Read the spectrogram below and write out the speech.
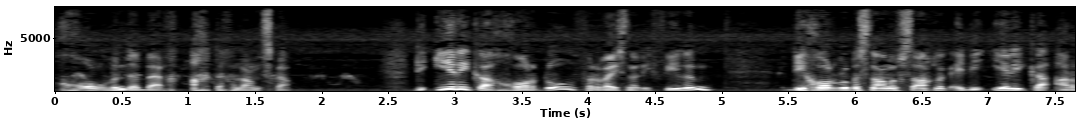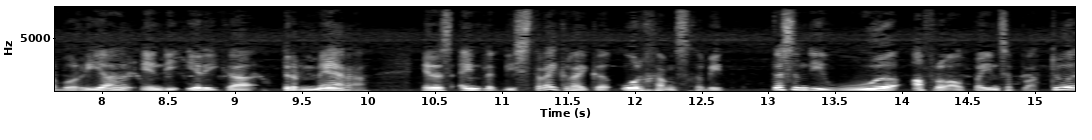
golwende bergagtige landskap. Die Erika gordel verwys na die film Die gordel bestaan hoofsaaklik uit die Erica arborea en die Erica tremera en is eintlik die strykryke oorgangsgebied tussen die hoë Afro-Alpynse plato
